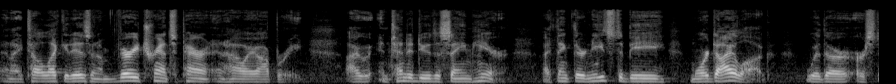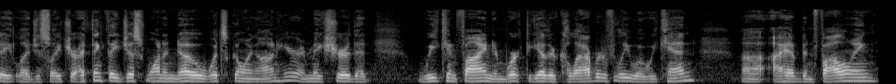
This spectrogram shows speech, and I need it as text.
and I tell like it is and I'm very transparent in how I operate. I intend to do the same here. I think there needs to be more dialogue. with our, our state legislature. I think they just want to know what's going on here and make sure that we can find and work together collaboratively where we can. Uh, I have been following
